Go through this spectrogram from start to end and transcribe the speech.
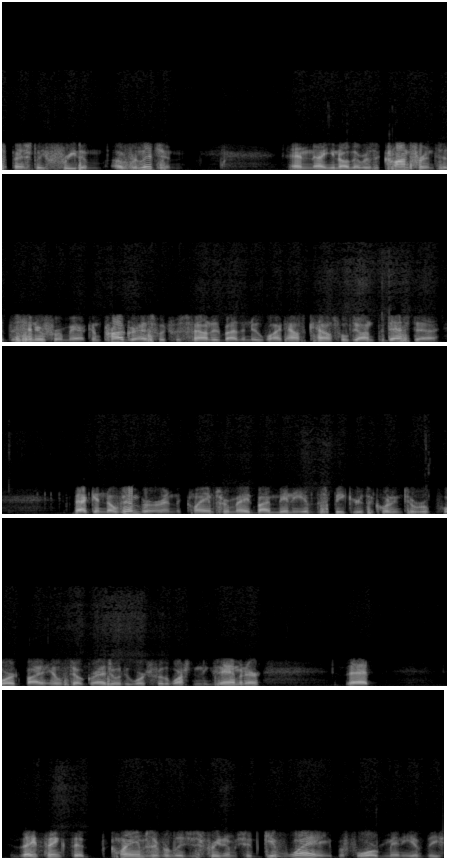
especially freedom of religion? And, uh, you know, there was a conference at the Center for American Progress, which was founded by the new White House counsel, John Podesta, back in November, and the claims were made by many of the speakers, according to a report by a Hillsdale graduate who works for the Washington Examiner, that they think that claims of religious freedom should give way before many of these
